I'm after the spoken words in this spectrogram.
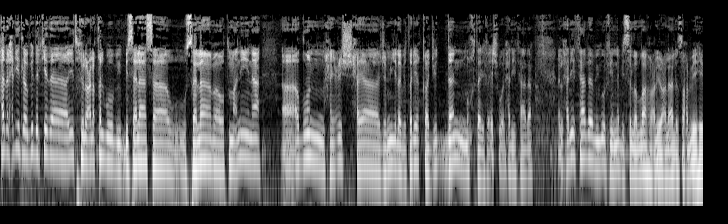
هذا الحديث لو قدر كذا يدخل على قلبه بسلاسة وسلامة وطمأنينة آه، أظن حيعيش حياة جميلة بطريقة جدا مختلفة، إيش هو الحديث هذا؟ الحديث هذا بيقول فيه النبي صلى الله عليه وعلى آله وصحبه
